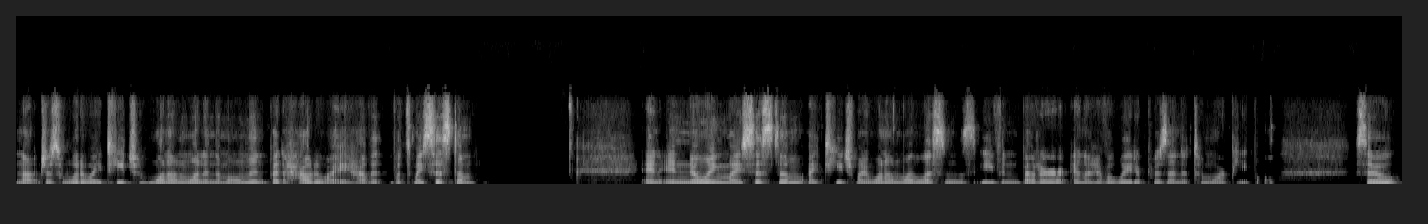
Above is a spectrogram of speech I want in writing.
not just what do I teach one on one in the moment, but how do I have it? What's my system? And in knowing my system, I teach my one on one lessons even better, and I have a way to present it to more people. So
